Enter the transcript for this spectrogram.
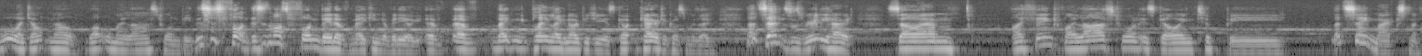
oh, I don't know. What will my last one be? This is fun. This is the most fun bit of making a video, of, of making playing like an RPG is character customization. That sentence was really hard. So, um, I think my last one is going to be, let's say marksman.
